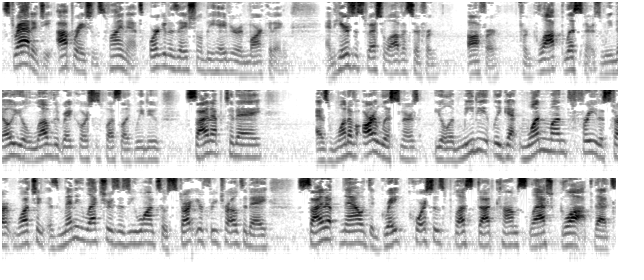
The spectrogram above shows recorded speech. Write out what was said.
strategy, operations, finance, organizational behavior, and marketing. And here's a special officer for offer for GLOP listeners. We know you'll love the Great Courses Plus like we do. Sign up today as one of our listeners, you'll immediately get one month free to start watching as many lectures as you want. So start your free trial today. Sign up now at thegreatcoursesplus.com slash glop. That's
